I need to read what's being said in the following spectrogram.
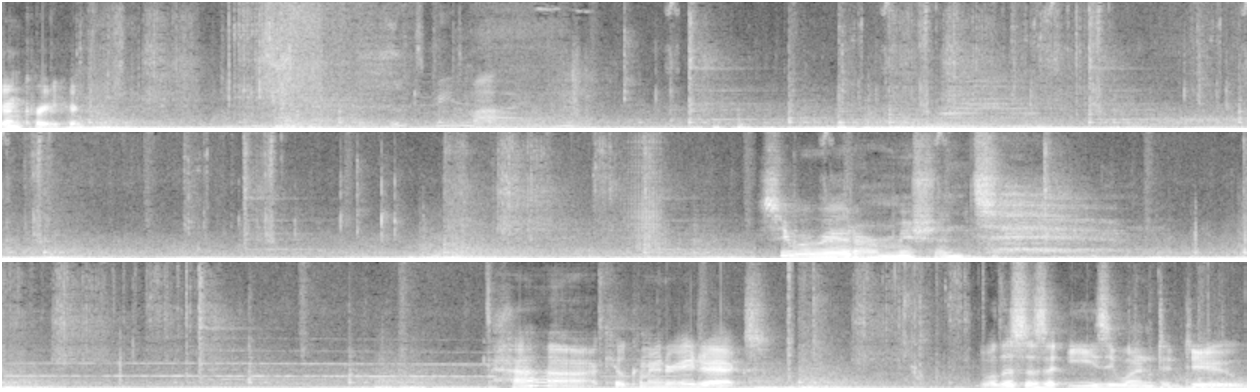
Gun crate here. The loot be mine. See where we're at our missions. Ha! Kill Commander Ajax. Well, this is an easy one to do.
